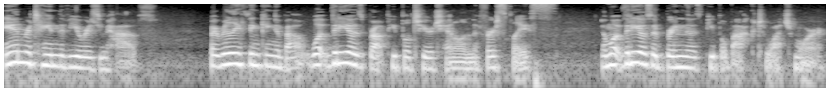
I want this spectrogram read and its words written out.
and retain the viewers you have by really thinking about what videos brought people to your channel in the first place and what videos would bring those people back to watch more.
